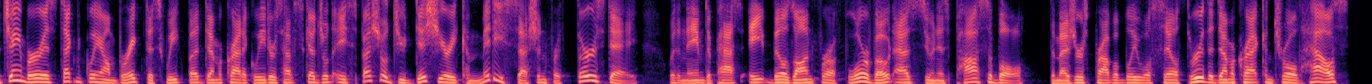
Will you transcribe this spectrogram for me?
The chamber is technically on break this week, but Democratic leaders have scheduled a special Judiciary Committee session for Thursday, with an aim to pass eight bills on for a floor vote as soon as possible. The measures probably will sail through the Democrat controlled House,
